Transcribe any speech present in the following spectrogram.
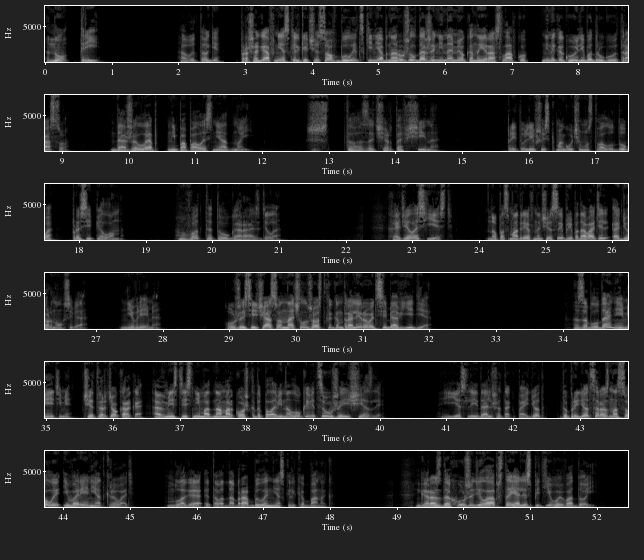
Ну, три. А в итоге Прошагав несколько часов, Булыцкий не обнаружил даже ни намека на Ярославку, ни на какую-либо другую трассу. Даже ЛЭП не попалось ни одной. Что за чертовщина? Притулившись к могучему стволу дуба, просипел он. Вот это угораздило. Хотелось есть, но, посмотрев на часы, преподаватель одернул себя. Не время. Уже сейчас он начал жестко контролировать себя в еде. Заблуданиями этими четверть окорока, а вместе с ним одна моркошка до половины луковицы уже исчезли. Если и дальше так пойдет, то придется разносолы и варенье открывать. Благо этого добра было несколько банок. Гораздо хуже дела обстояли с питьевой водой.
